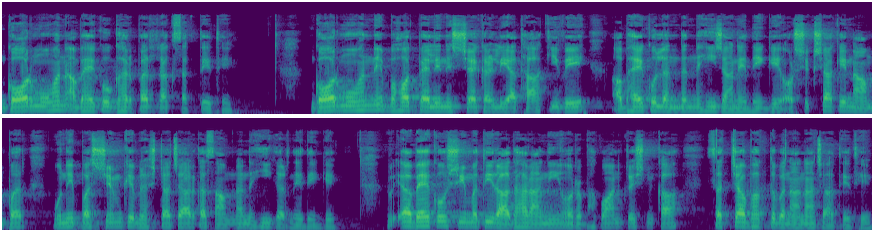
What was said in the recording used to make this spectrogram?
गौर मोहन अभय को घर पर रख सकते थे। गौर मोहन ने बहुत पहले निश्चय कर लिया था कि वे अभय को लंदन नहीं जाने देंगे और शिक्षा के नाम पर उन्हें पश्चिम के भ्रष्टाचार का सामना नहीं करने देंगे। वे अभय को श्रीमती राधा रानी और भगवान कृष्ण का सच्चा भक्त बनाना चाहते थे।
